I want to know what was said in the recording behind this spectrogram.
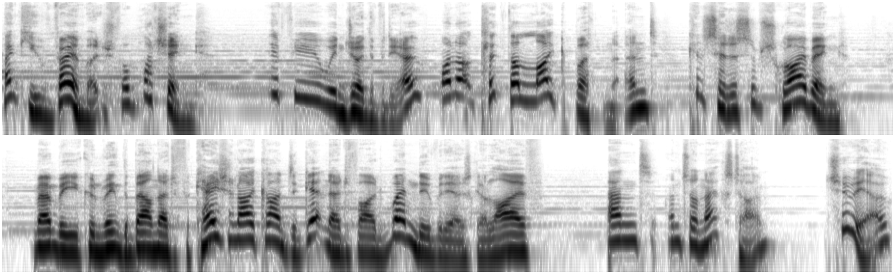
Thank you very much for watching. If you enjoyed the video, why not click the like button and consider subscribing. Remember, you can ring the bell notification icon to get notified when new videos go live. And until next time, cheerio.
